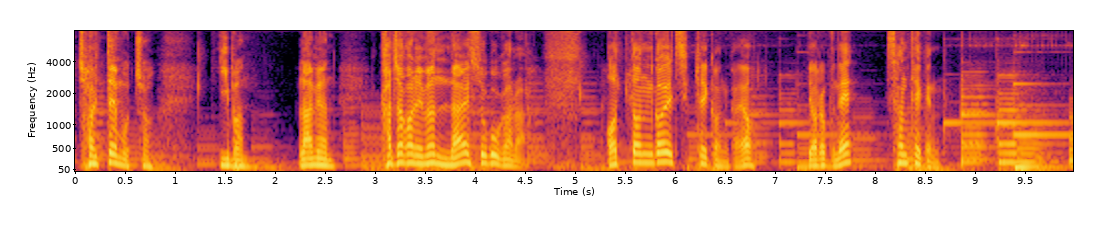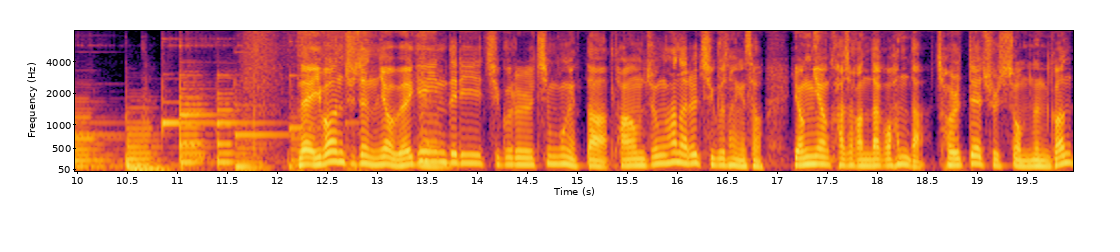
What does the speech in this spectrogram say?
절대 못 줘. 2번 라면 가져가려면 날 쏘고 가라. 어떤 걸 지킬 건가요? 여러분의 선택은 네 이번 주제는요. 외계인들이 지구를 침공했다. 다음 중 하나를 지구상에서 영영 가져간다고 한다. 절대 줄 수 없는 건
